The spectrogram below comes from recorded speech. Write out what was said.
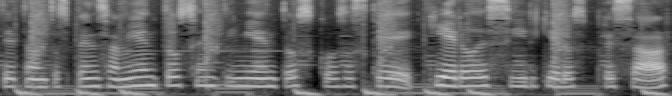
de tantos pensamientos, sentimientos, cosas que quiero decir, quiero expresar.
